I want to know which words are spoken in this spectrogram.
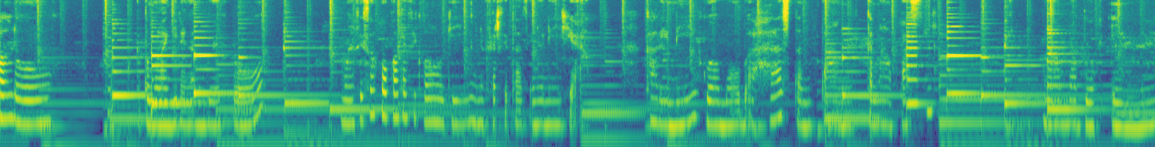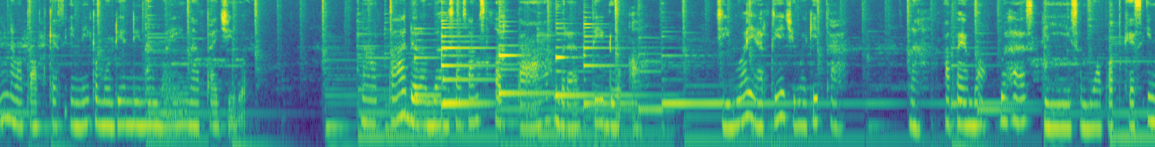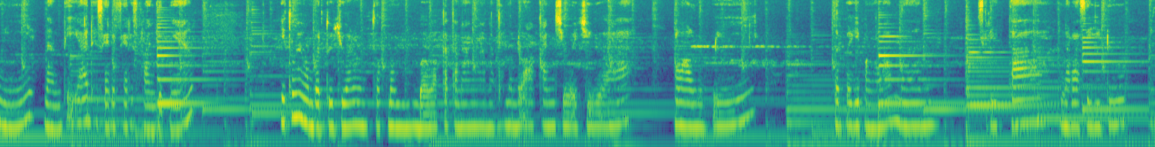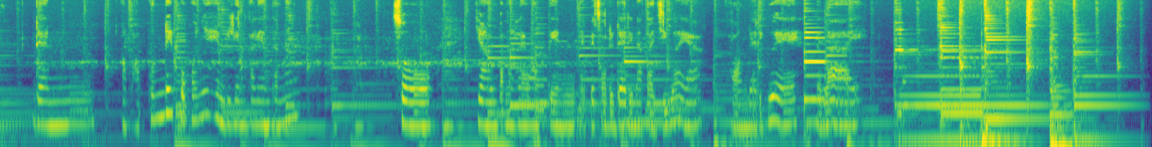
Halo, ketemu lagi dengan gue Flo, mahasiswa Fakultas Psikologi Universitas Indonesia. Kali ini gue mau bahas tentang kenapa sih nama blog ini, nama podcast ini kemudian dinamai Nata Jiwa. Nata dalam bahasa Sanskerta berarti doa. Jiwa ya artinya jiwa kita. Nah, apa yang mau aku bahas di semua podcast ini nanti ya ada seri-seri selanjutnya itu memang bertujuan untuk membawa ketenangan atau mendoakan jiwa-jiwa melalui berbagi pengalaman, cerita, narasi hidup, dan apa pun deh pokoknya yang bikin kalian tenang. So, jangan pernah lewatin episode dari Nata Jiwa ya. Salam dari gue.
